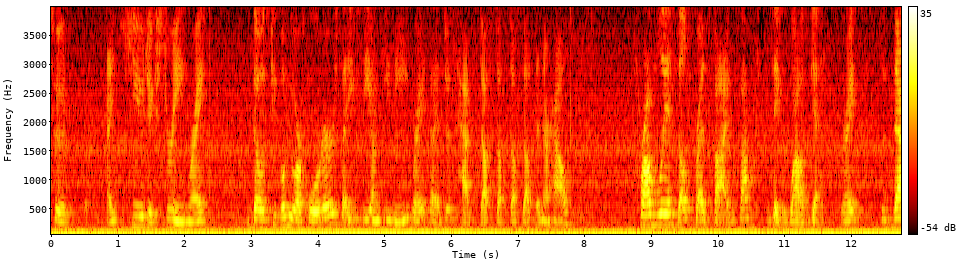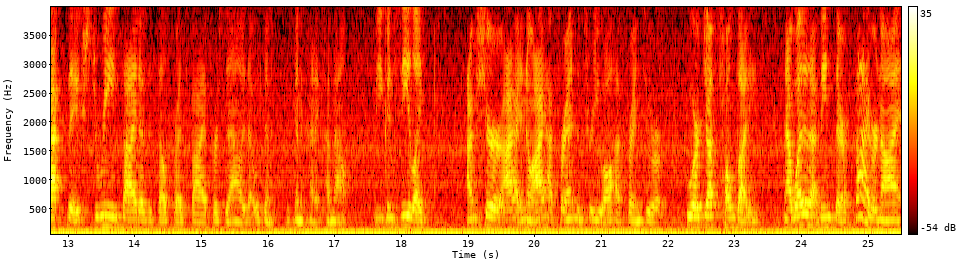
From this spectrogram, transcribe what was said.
to a huge extreme, right? Those people who are hoarders that you see on TV, right? That just have stuff, stuff, stuff, stuff in their house. Probably a self pres five, if I was to take a wild guess, right? So that's the extreme side of the self pres five personality that would gonna is gonna kind of come out. But you can see, like, I'm sure I know I have friends. I'm sure you all have friends who are who are just home buddies. Now, whether that means they're a five or not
